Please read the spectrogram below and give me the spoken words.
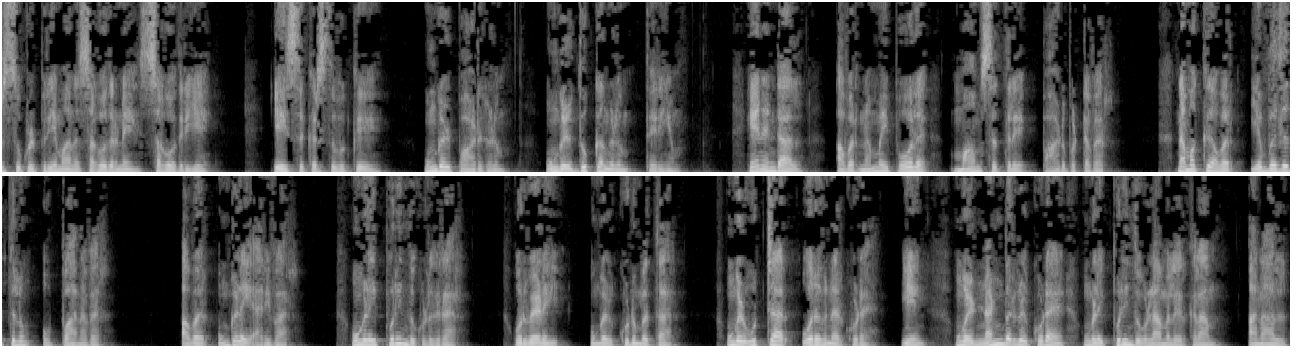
கிறிஸ்துக்குள் பிரியமான சகோதரனே சகோதரியே இயேசு கிறிஸ்துவுக்கு உங்கள் பாடுகளும் உங்கள் துக்கங்களும் தெரியும். ஏனென்றால் அவர் நம்மைப் போல மாம்சத்திலே பாடுபட்டவர். நமக்கு அவர் எவ்விதத்திலும் ஒப்பானவர். அவர் உங்களை அறிவார். உங்களை புரிந்து கொள்கிறார். ஒருவேளை உங்கள் குடும்பத்தார் உங்கள் உற்றார் உறவினர் கூட ஏன் உங்கள் நண்பர்கள் கூட உங்களை புரிந்து கொள்ளாமல் இருக்கலாம். ஆனால்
